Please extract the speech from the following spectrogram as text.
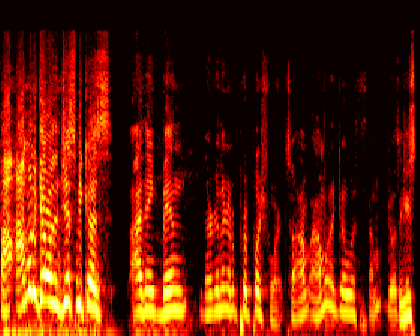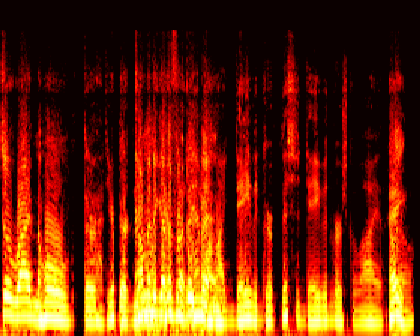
I, I'm going to go with them just because I think Ben they're gonna they're going to push for it. So I'm, I'm going to go with I'm going to go with So you still riding the whole? They're God, you're they're coming on- together you're for Big Ben. like David. This is David versus Goliath. hey, bro.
